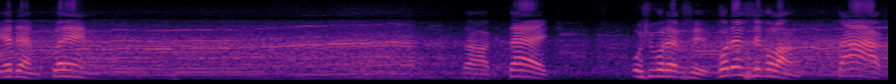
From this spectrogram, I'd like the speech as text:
Jeden, plyn. Tak, teď. Už odevři, odevři volant. Tak.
